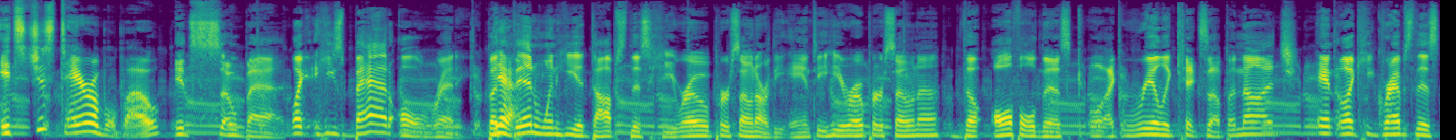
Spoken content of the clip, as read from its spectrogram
It's just terrible, Bo. It's so bad. Like, he's bad already. But Yeah. then when he adopts this hero persona or the anti hero persona, the awfulness, like, really kicks up a notch. And, like, he grabs this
